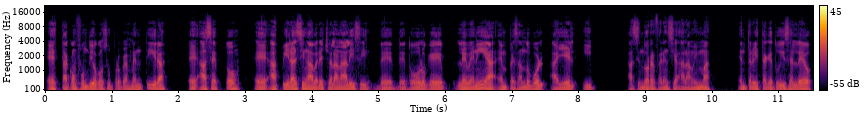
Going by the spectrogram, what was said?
está confundido con sus propias mentiras, eh, aceptó eh, aspirar sin haber hecho el análisis de, todo lo que le venía, empezando por ayer y haciendo referencia a la misma entrevista que tú dices, Leo,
